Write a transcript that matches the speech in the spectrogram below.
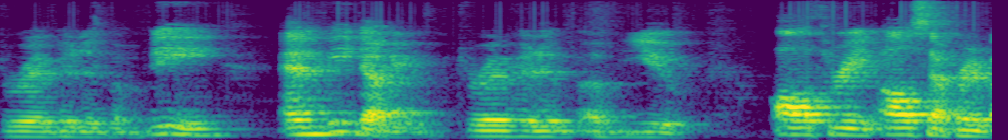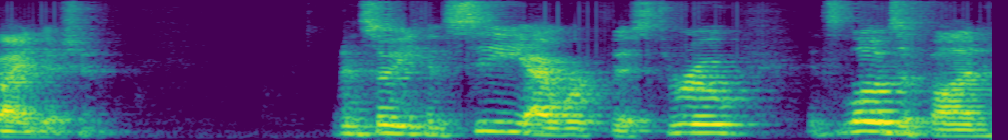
derivative of v, and vw, derivative of u. All three, all separated by addition. And so you can see I worked this through. It's loads of fun.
